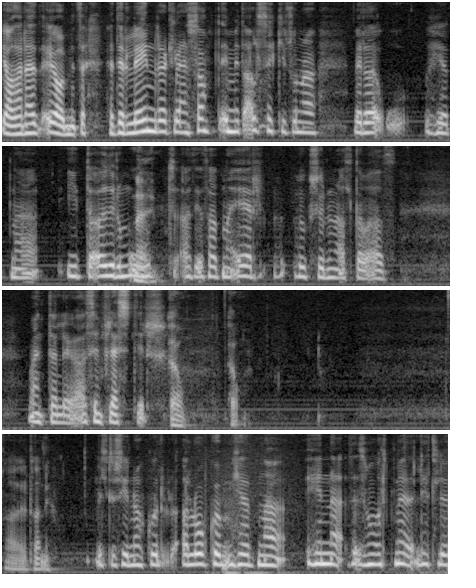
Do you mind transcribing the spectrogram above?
já, þannig að þetta er leiniregla en samt einmitt alls ekki svona verið að hérna íta öðrum Nei. út af því að þarna er hugsunin alltaf að vantarlega að sem flestir. Já, já. Það er þannig. Viltu sína okkur að lókum hérna hinna þessum vort með litlu,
